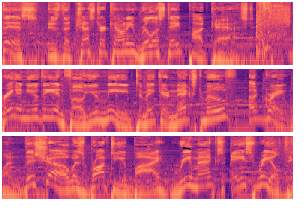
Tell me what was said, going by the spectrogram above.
This is the Chester County Real Estate Podcast, bringing you the info you need to make your next move a great one. This show is brought to you by Remax Ace Realty.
